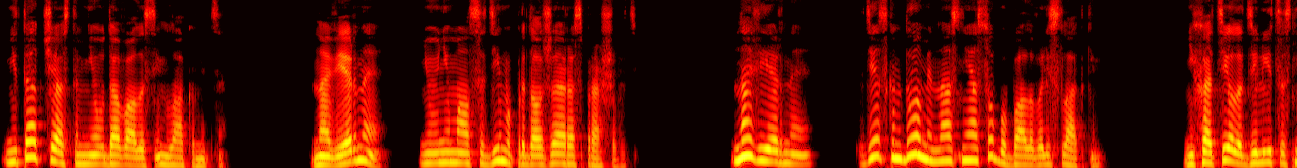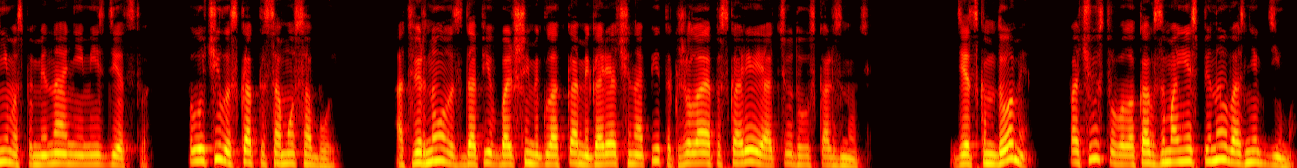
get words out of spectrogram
Не так часто мне удавалось им лакомиться. «Наверное?» — не унимался Дима, продолжая расспрашивать. «Наверное. В детском доме нас не особо баловали сладким. Не хотела делиться с ним воспоминаниями из детства. Получилось как-то само собой. Отвернулась, допив большими глотками горячий напиток, желая поскорее отсюда ускользнуть. В детском доме почувствовала, как за моей спиной возник Дима.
